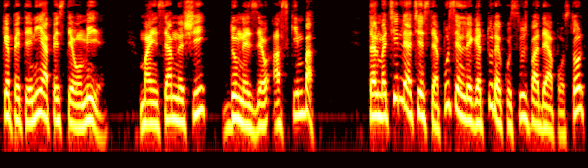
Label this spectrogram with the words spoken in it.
căpetenia peste o mie mai înseamnă și Dumnezeu a schimbat. Tălmăcirile acestea puse în legătură cu slujba de apostol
